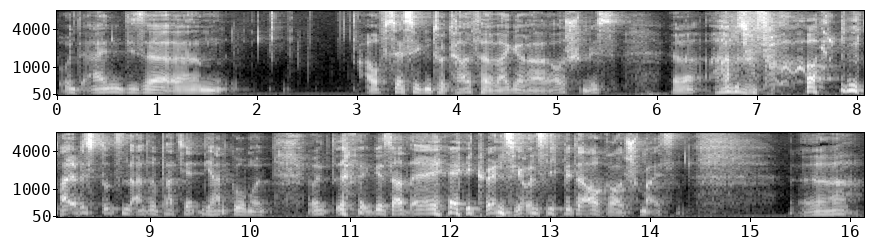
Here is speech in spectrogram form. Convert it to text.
und einen dieser ähm, aufsässigen Totalverweigerer rausschmiss, ja, haben sofort ein halbes Dutzend andere Patienten die Hand gehoben und, und äh, gesagt, ey, hey, können Sie uns nicht bitte auch rausschmeißen? Ja,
